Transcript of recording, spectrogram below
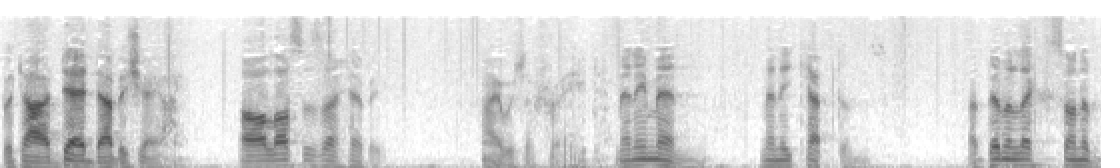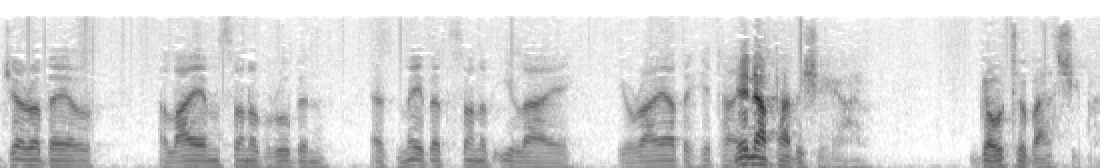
But our dead, Abishai. Our losses are heavy. I was afraid. Many men, many captains. Abimelech, son of Jerubbaal, Eliam, son of Reuben, Asmaveth, son of Eli, Uriah the Hittite. Enough, Abishai. Go to Bathsheba.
